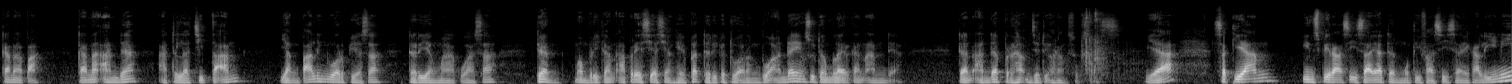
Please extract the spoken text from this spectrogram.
Kenapa? Karena Anda adalah ciptaan yang paling luar biasa dari Yang Maha Kuasa dan memberikan apresiasi yang hebat dari kedua orang tua Anda yang sudah melahirkan Anda. Dan Anda berhak menjadi orang sukses. Ya. Sekian inspirasi saya dan motivasi saya kali ini.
